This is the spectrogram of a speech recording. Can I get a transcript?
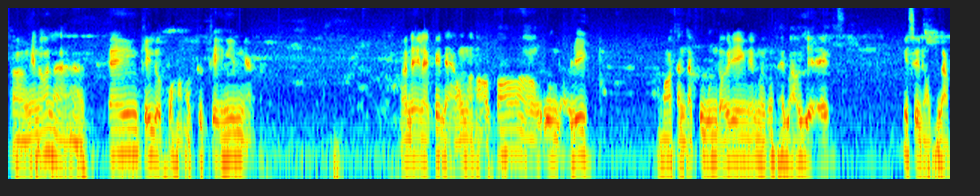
à, nghe nói là cái kỷ luật của họ cực kỳ nghiêm ngặt. Ở đây là cái đạo mà họ có quân đội riêng. Họ thành lập cái quân đội riêng để mà có thể bảo vệ cái sự độc lập,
